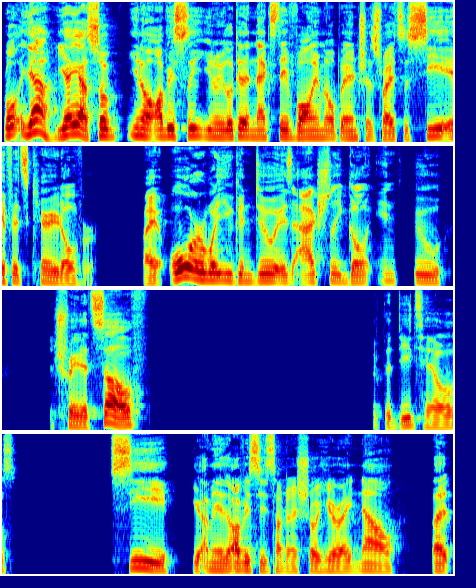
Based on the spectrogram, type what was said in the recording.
Well, yeah, yeah, yeah. So you know, obviously, you know, you look at the next day volume open interest, right? To see if it's carried over, right? Or what you can do is actually go into the trade itself, look the details, see here. I mean, obviously, it's not going to show here right now, but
